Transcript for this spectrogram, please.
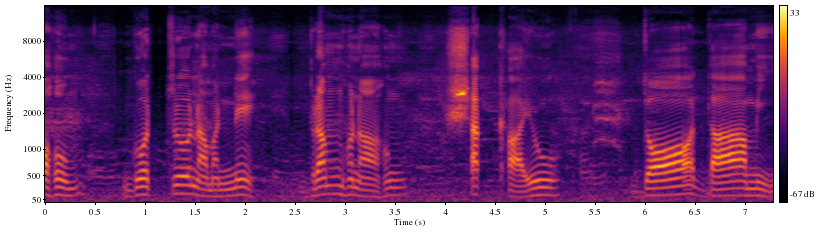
অহম গোত্র নামান্যে ব্রাহ্মণাহং সাক্ষায় দদামি।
